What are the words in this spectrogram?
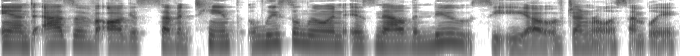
And as of August 17th, Lisa Lewin is now the new CEO of General Assembly.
